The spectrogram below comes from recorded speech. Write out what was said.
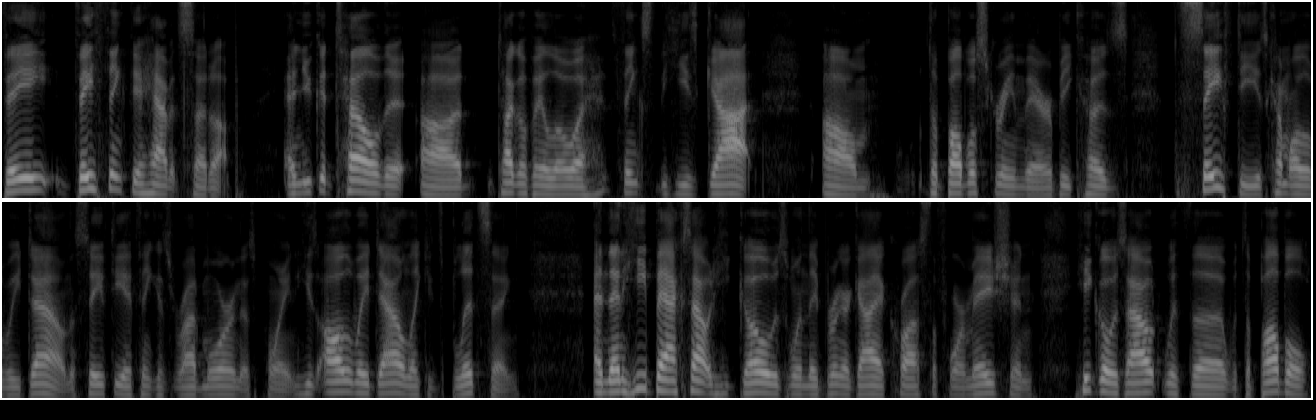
they they think they have it set up, and you could tell that uh, Tagovailoa thinks that he's got um, the bubble screen there because the safety has come all the way down. The safety I think is Rod Moore in this point. He's all the way down like he's blitzing. And then he backs out. He goes when they bring a guy across the formation. He goes out with the with the bubble,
